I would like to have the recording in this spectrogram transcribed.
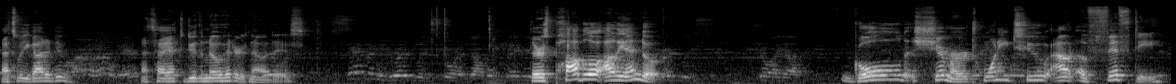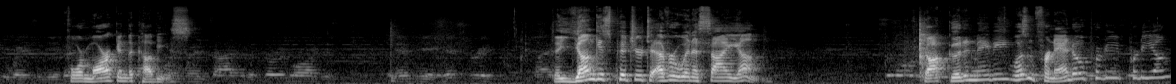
That's what you got to do. That's how you have to do the no hitters nowadays. There's Pablo Aliendo. Gold Shimmer, 22 out of 50 for Mark and the Cubbies. The youngest pitcher to ever win a Cy Young. Doc Gooden, maybe? Wasn't Fernando pretty pretty young?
